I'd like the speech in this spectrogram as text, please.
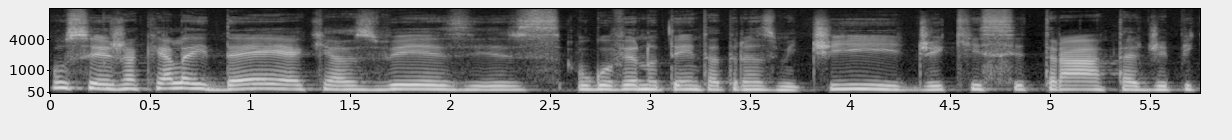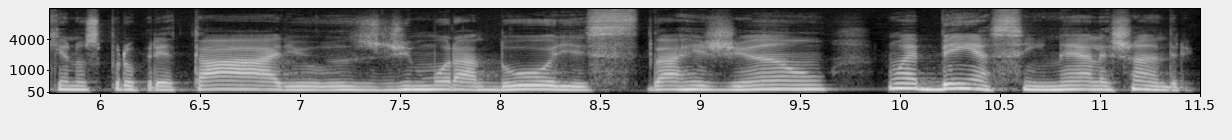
Ou seja, aquela ideia que às vezes o governo tenta transmitir de que se trata de pequenos proprietários, de moradores da região, não é bem assim, né, Alexandre?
